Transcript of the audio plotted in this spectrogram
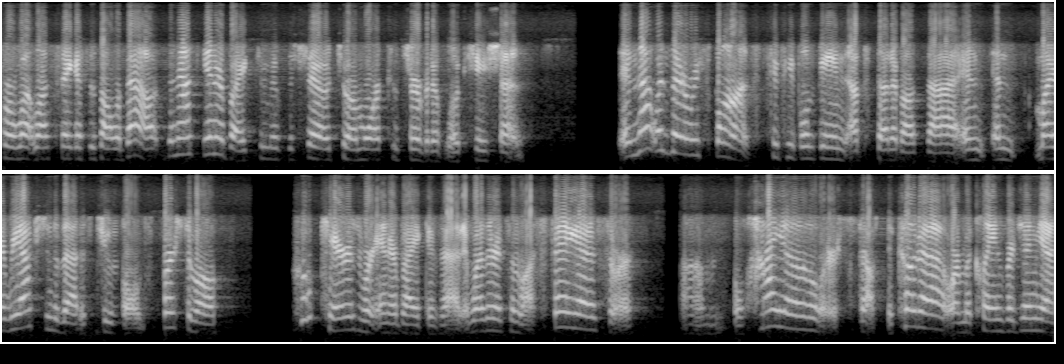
for what Las Vegas is all about, then ask Interbike to move the show to a more conservative location. And that was their response to people being upset about that. And, and my reaction to that is twofold. First of all, who cares where Interbike is at? Whether it's in Las Vegas or um, Ohio or South Dakota or McLean, Virginia,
